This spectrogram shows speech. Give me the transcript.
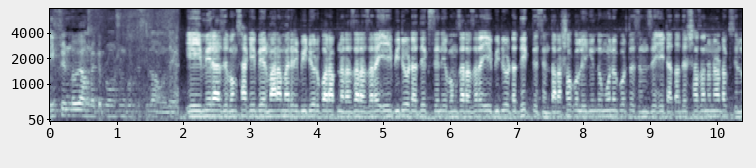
ডিফারেন্ট ভাবে আমরা একটা প্রমোশন করতেছিলাম আমাদের। এই মেরাজ এবং সাকিবের মারামারির ভিডিওর পর আপনারা যারা যারা এই ভিডিওটা দেখছেন এবং যারা যারা এই ভিডিওটা দেখতেছেন তারা সকলেই কিন্তু মনে করতেছেন যে এটা তাদের সাজানো নাটক ছিল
